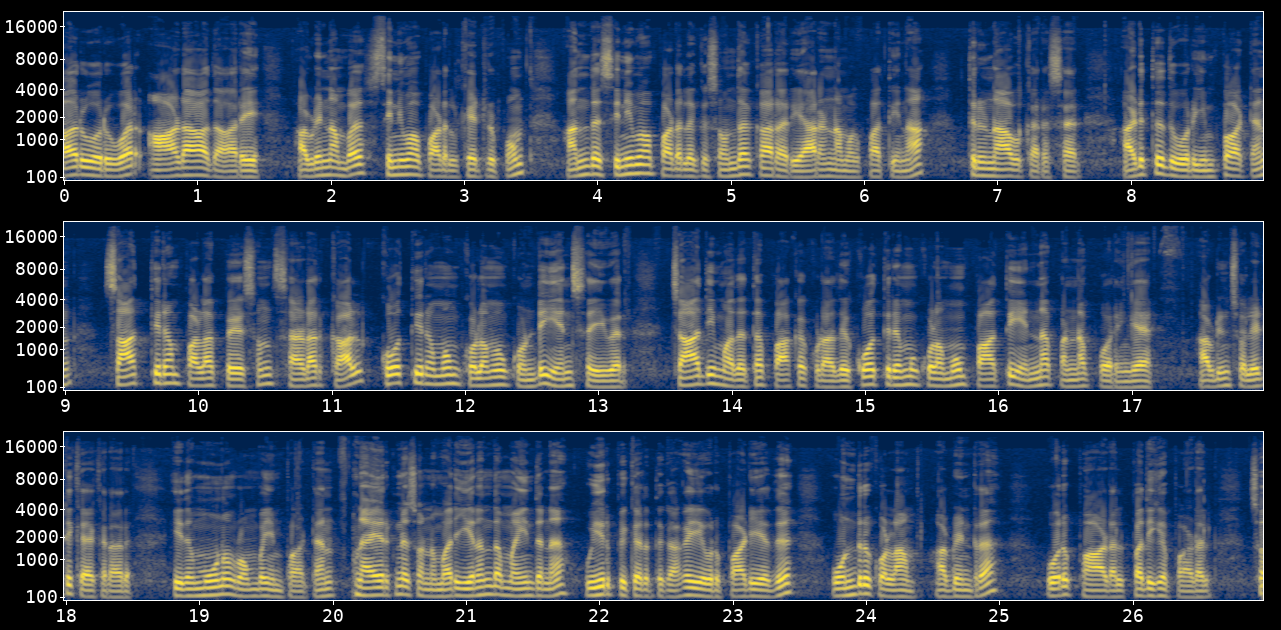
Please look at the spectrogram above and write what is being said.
ஆறு ஒருவர் ஆடாதாரே அப்படின்னு நம்ம சினிமா பாடல் கேட்டிருப்போம். அந்த சினிமா பாடலுக்கு சொந்தக்காரர் யாருன்னு நமக்கு பார்த்தீங்கன்னா திருநாவுக்கரசர். அடுத்தது ஒரு இம்பார்ட்டன்ட் சாத்திரம் பல பேசும் சடற்கால் கோத்திரமும் குலமும் கொண்டு என் செய்வர். சாதி மதத்தை பார்க்கக்கூடாது கோத்திரமும் குலமும் பார்த்து என்ன பண்ண போகிறீங்க அப்படின்னு சொல்லிட்டு கேட்குறாரு இது மூணும் ரொம்ப இம்பார்ட்டன்ட் நான் ஏற்கனவே சொன்ன மாதிரி இறந்த மைந்தனை உயிர்ப்பிக்கிறதுக்காக இவர் பாடியது ஒன்று கொலாம் அப்படின்ற ஒரு பாடல் பதிக பாடல். ஸோ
